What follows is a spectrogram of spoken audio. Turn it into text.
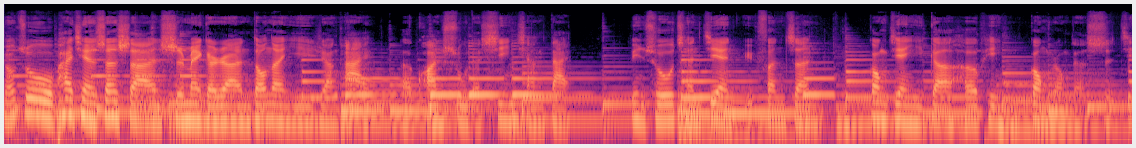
求主派遣圣神，使每个人都能以仁爱和宽恕的心相待，摒除成见与纷争，共建一个和平共荣的世界。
